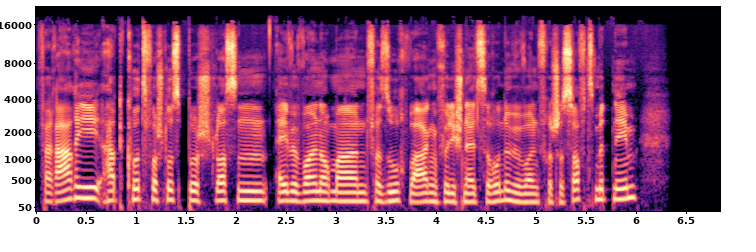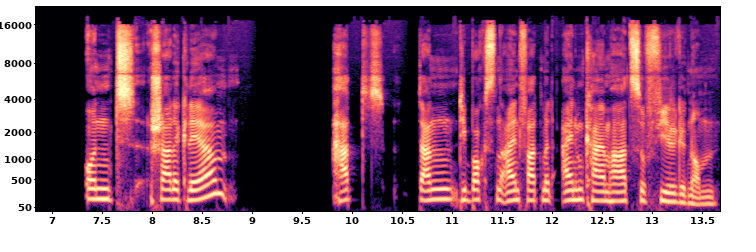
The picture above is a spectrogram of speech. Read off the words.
Ferrari hat kurz vor Schluss beschlossen, ey, wir wollen noch mal einen Versuch wagen für die schnellste Runde, wir wollen frische Softs mitnehmen. Und Charles Leclerc hat dann die Boxeneinfahrt mit einem kmh zu viel genommen.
